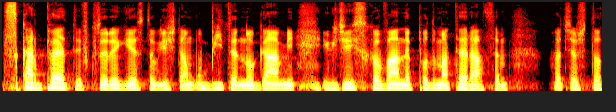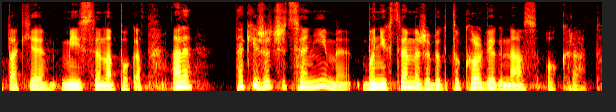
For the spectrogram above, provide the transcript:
skarpety, w których jest to gdzieś tam ubite nogami i gdzieś schowane pod materacem. Chociaż to takie miejsce na pokaz. Ale takie rzeczy cenimy, bo nie chcemy, żeby ktokolwiek nas okradł.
